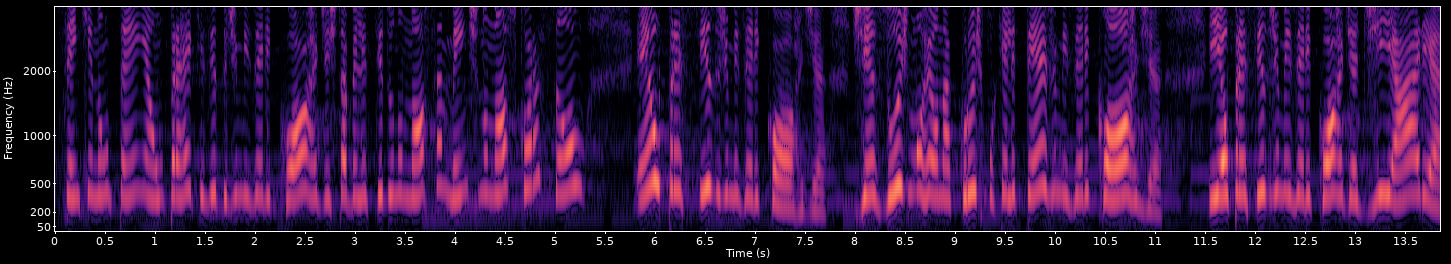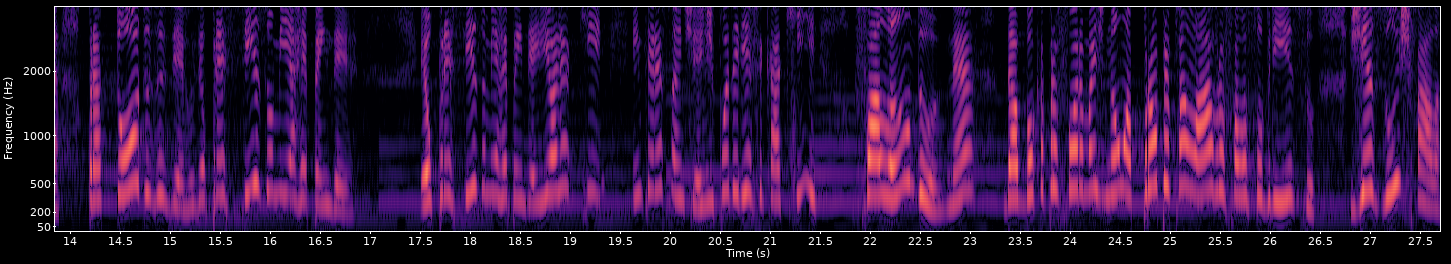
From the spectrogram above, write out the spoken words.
sem que não tenha um pré-requisito de misericórdia estabelecido na nossa mente, no nosso coração. Eu preciso de misericórdia. Jesus morreu na cruz porque ele teve misericórdia. E eu preciso de misericórdia diária para todos os erros. Eu preciso me arrepender. Eu preciso me arrepender. E olha que interessante, a gente poderia ficar aqui falando, né, da boca para fora, mas não, a própria palavra fala sobre isso. Jesus fala,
